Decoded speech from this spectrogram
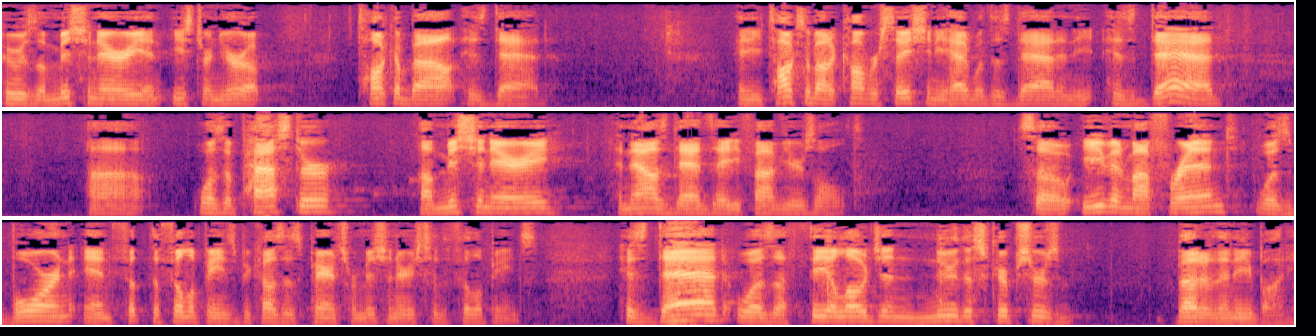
who is a missionary in Eastern Europe talk about his dad. And he talks about a conversation he had with his dad. And he, his dad uh, was a pastor, a missionary, and now his dad's 85 years old. So even my friend was born in the Philippines because his parents were missionaries to the Philippines. His dad was a theologian, knew the scriptures better than anybody.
